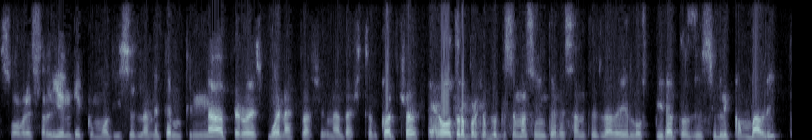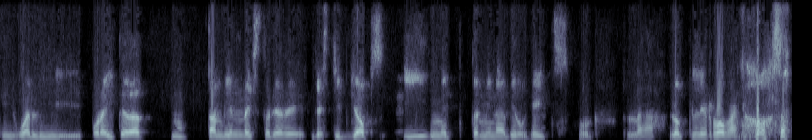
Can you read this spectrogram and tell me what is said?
sobresaliente, como dices, la neta no tiene nada, pero es buena actuación la de Ashton Kutcher. Eh, otra, por ejemplo, que se me hace interesante es la de los piratas de Silicon Valley, que igual y por ahí te da también la historia de, de Steve Jobs y mete también a Bill Gates por la, lo que le roban, ¿no? O sea,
